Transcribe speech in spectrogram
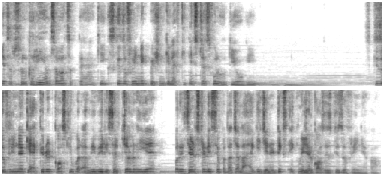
ये सब सुनकर ही हम समझ सकते हैं कि स्किजोफ्रेनिक पेशेंट की लाइफ कितनी स्ट्रेसफुल होती होगी। स्किजोफ्रेनिया के एक्यूरेट कॉज के ऊपर अभी भी रिसर्च चल रही है, पर रिसेंट स्टडीज़ से पता चला है कि जेनेटिक्स एक मेजर कॉज है स्किजोफ्रेनिया का।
